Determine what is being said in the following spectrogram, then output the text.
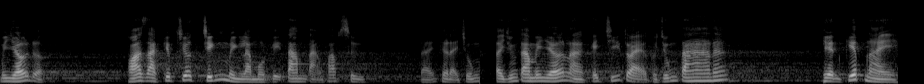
mới nhớ được. Hóa ra kiếp trước chính mình là một vị tam tạng pháp sư. Đấy, thưa đại chúng. Vậy chúng ta mới nhớ là cái trí tuệ của chúng ta đó. Hiện kiếp này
